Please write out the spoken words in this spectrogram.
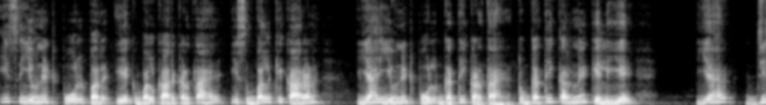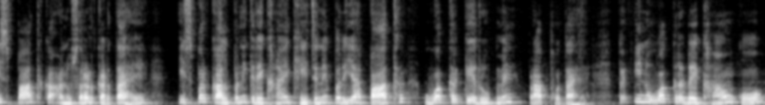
इस यूनिट पोल पर एक बल कार्य करता है। इस बल के कारण यह यूनिट पोल गति करता है। तो गति करने के लिए यह जिस पाथ का अनुसरण करता है, इस पर काल्पनिक रेखाएँ खींचने पर यह पाथ वक्र के रूप में प्राप्त होता है। तो इन वक्र रेखाओं को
